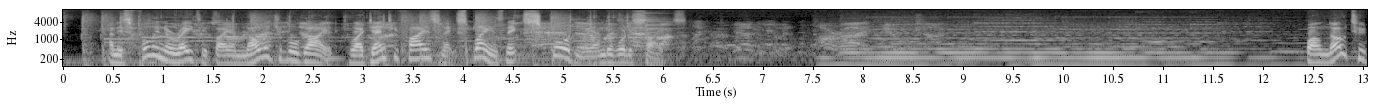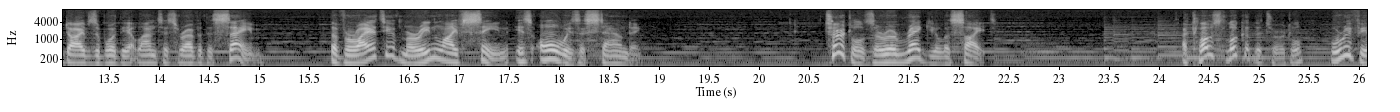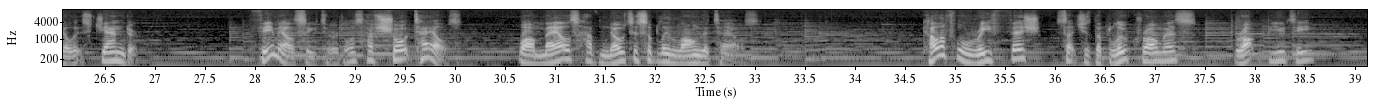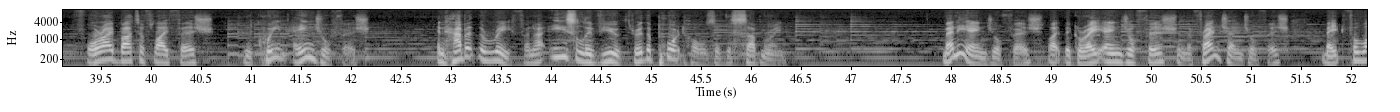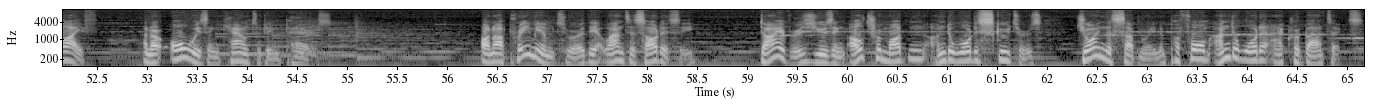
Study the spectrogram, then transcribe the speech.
and is fully narrated by a knowledgeable guide who identifies and explains the extraordinary underwater sights. While no two dives aboard the Atlantis are ever the same, the variety of marine life seen is always astounding. Turtles are a regular sight. A close look at the turtle will reveal its gender. Female sea turtles have short tails, while males have noticeably longer tails. Colorful reef fish such as the blue chromis, rock beauty, four-eyed butterfly fish, and queen angelfish inhabit the reef and are easily viewed through the portholes of the submarine. Many angelfish, like the gray angelfish and the French angelfish, mate for life and are always encountered in pairs. On our premium tour, the Atlantis Odyssey, divers using ultra-modern underwater scooters join the submarine and perform underwater acrobatics.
